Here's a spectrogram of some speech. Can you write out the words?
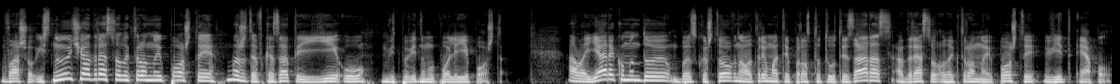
вашу існуючу адресу електронної пошти, можете вказати її у відповідному полі є пошта. Але я рекомендую безкоштовно отримати просто тут і зараз адресу електронної пошти від Apple.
